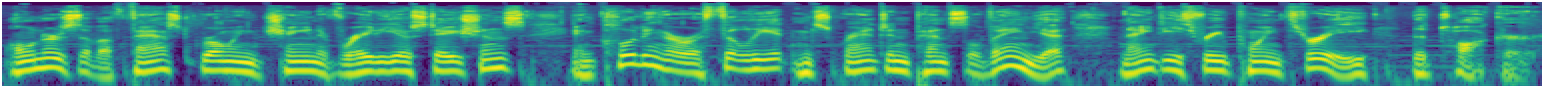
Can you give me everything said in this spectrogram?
owners of a fast growing chain of radio stations, including our affiliate in Scranton, Pennsylvania, 93.3, The Talker.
